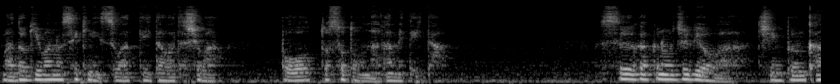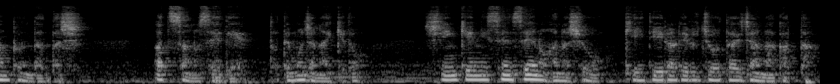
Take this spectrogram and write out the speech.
窓際の席に座っていた私はぼーっと外を眺めていた。数学の授業はちんぷんかんぷんだったし暑さのせいでとてもじゃないけど真剣に先生の話を聞いていられる状態じゃなかった。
